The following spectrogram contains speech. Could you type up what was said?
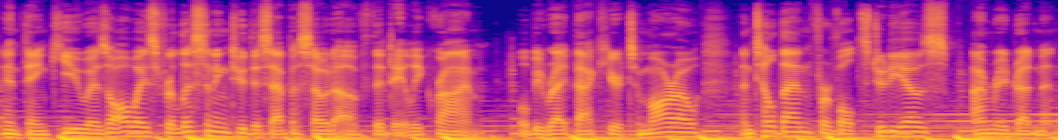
And thank you, as always, for listening to this episode of The Daily Crime. We'll be right back here tomorrow. Until then, for Volt Studios, I'm Reid Redmond.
